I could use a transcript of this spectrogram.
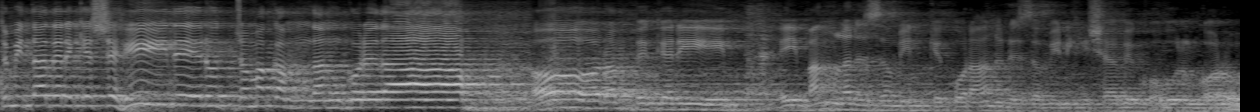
তুমি তাদেরকে শহীদের উচ্চ মাকাম দান করে দাও। ও রব্বে করিম, এই বাংলার জমিনকে কোরআনের জমিন হিসাবে কবুল করো।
